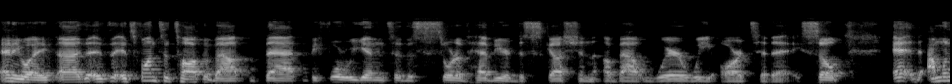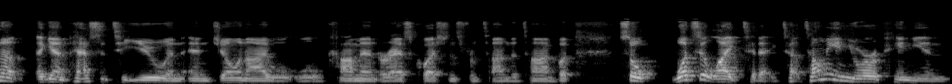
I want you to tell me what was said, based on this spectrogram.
anyway, uh, it's, it's fun to talk about that before we get into this sort of heavier discussion about where we are today. So Ed, I'm gonna again pass it to you, and and Jo and I will will comment or ask questions from time to time. But so what's it like today? Tell tell me in your opinion,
